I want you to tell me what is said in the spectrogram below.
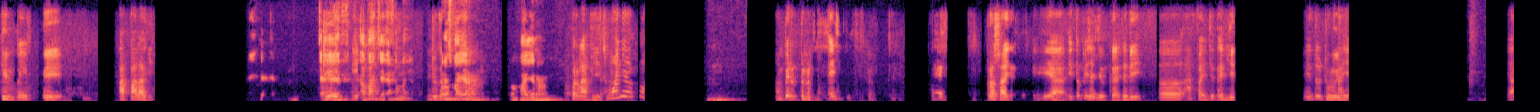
game PB apalagi? CS apa CS apa? Juga. Crossfire. Crossfire. Pernah bisa semuanya hampir benar eh, eh. Crossfire. Iya itu bisa juga. Jadi eh, apa ya cheat engine itu dulu ya. Ya.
